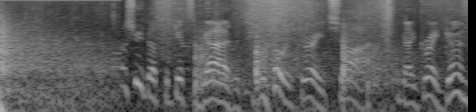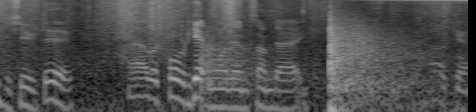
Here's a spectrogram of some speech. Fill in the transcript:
I'll shoot up to get some guys that's really great shots. Got great guns to shoot too. I look forward to getting one of them someday. Okay.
